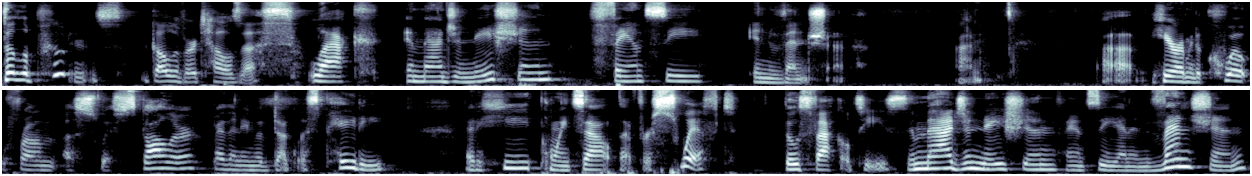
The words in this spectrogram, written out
The Laputans, Gulliver tells us, lack imagination, fancy, invention. Um, uh, here I'm going to quote from a Swift scholar by the name of Douglas Patey, that he points out that for Swift, those faculties, imagination, fancy, and invention,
